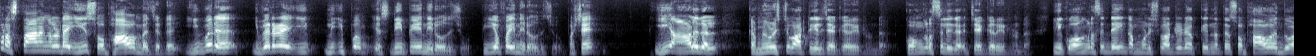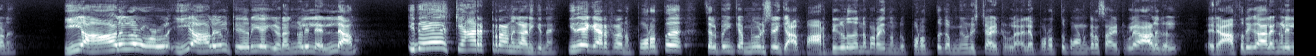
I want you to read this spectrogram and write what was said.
പ്രസ്ഥാനങ്ങളുടെ ഈ സ്വഭാവം വെച്ചിട്ട് ഇവർ ഇവരുടെ ഈ ഇപ്പം എസ് ഡി പി ഐ നിരോധിച്ചു പി എഫ് ഐ നിരോധിച്ചു. പക്ഷേ ഈ ആളുകൾ കമ്മ്യൂണിസ്റ്റ് പാർട്ടിയിൽ ചേക്കേറിയിട്ടുണ്ട് കോൺഗ്രസ്സിൽ ചേക്കേറിയിട്ടുണ്ട്. ഈ കോൺഗ്രസിന്റെയും കമ്മ്യൂണിസ്റ്റ് പാർട്ടിയുടെയും ഒക്കെ ഇന്നത്തെ സ്വഭാവം എന്തുവാണ്? ഈ ആളുകൾ ഈ ആളുകൾ കയറിയ ഇടങ്ങളിലെല്ലാം ഇതേ ക്യാരക്ടറാണ് കാണിക്കുന്നത് ഇതേ ക്യാരക്ടറാണ് പുറത്ത് ചിലപ്പോൾ ഈ കമ്മ്യൂണിസ്റ്റ് പാർട്ടികൾ തന്നെ പറയുന്നുണ്ട് പുറത്ത് കമ്മ്യൂണിസ്റ്റ് ആയിട്ടുള്ള അല്ലെ പുറത്ത് കോൺഗ്രസ് ആയിട്ടുള്ള ആളുകൾ രാത്രി കാലങ്ങളിൽ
